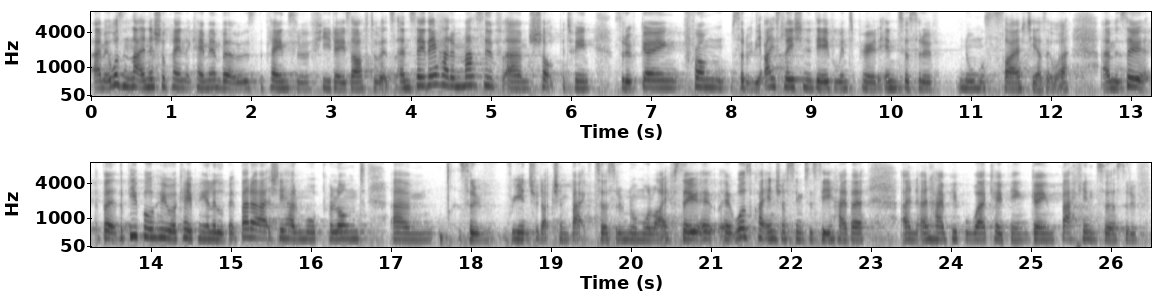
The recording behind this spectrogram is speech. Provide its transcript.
um, it wasn't that initial plane that came in, but it was the plane sort of a few days afterwards. And so they had a massive um, shock between sort of going from sort of the isolation of the overwinter period into sort of normal society, as it were. Um, so, but the people who were coping a little bit better actually had a more prolonged um, sort of reintroduction back to sort of normal life. So it, it was quite interesting to see how the and, and how people were coping, going back into sort of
